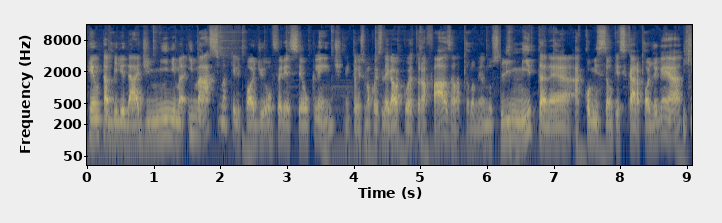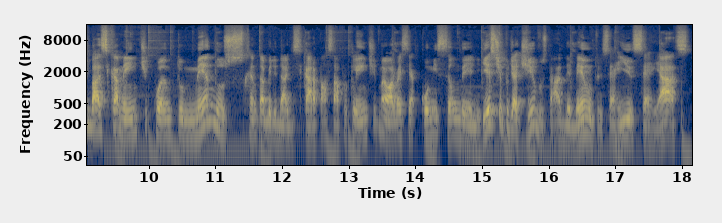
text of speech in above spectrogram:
rentabilidade mínima e máxima que ele pode oferecer ao cliente. Então isso é uma coisa legal que a corretora faz, ela pelo menos limita né, a comissão que esse cara pode ganhar e que basicamente quanto menos rentabilidade esse cara passar para o cliente, maior vai ser a comissão dele. E esse tipo de ativos, tá? Debêntures, CRIs, CRAs,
